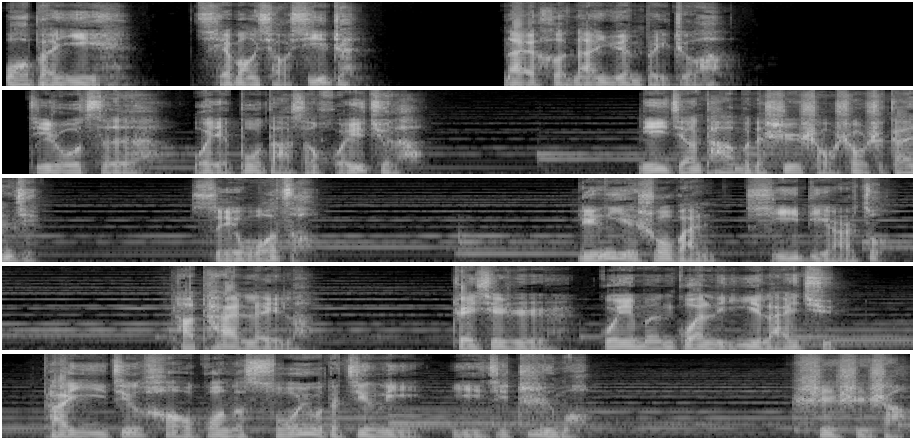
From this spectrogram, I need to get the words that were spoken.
我本意前往小溪镇，奈何南辕北辙。既如此，我也不打算回去了。你将他们的尸首收拾干净，随我走。灵叶说完，席地而坐。他太累了，这些日鬼门关里一来去，他已经耗光了所有的精力以及智谋。事实上，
